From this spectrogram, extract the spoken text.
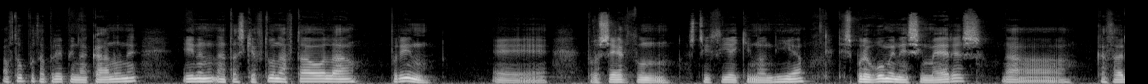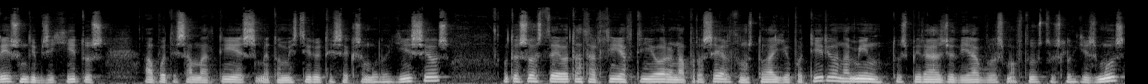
αυτό που θα πρέπει να κάνουν είναι να τα σκεφτούν αυτά όλα πριν ε, προσέρθουν στη Θεία Κοινωνία τις προηγούμενες ημέρες να καθαρίσουν την ψυχή τους από τις αμαρτίες με το μυστήριο της εξομολογήσεως ούτως ώστε όταν θα έρθει αυτή η ώρα να προσέλθουν στο Άγιο Ποτήριο να μην τους πειράζει ο διάβολος με αυτούς τους λογισμούς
